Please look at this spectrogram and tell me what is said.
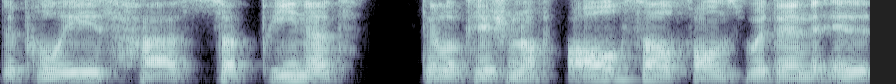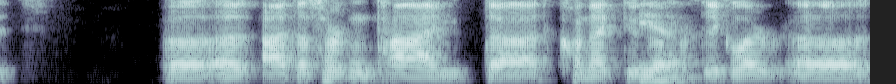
the police has subpoenaed the location of all cell phones within it uh, uh, at a certain time that connect to yes. a particular uh,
